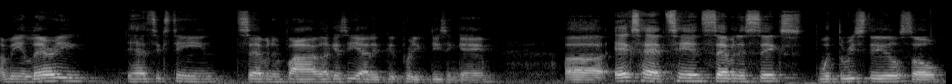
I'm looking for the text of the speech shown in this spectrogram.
I mean, Larry had 16, 7, and 5. I guess he had a good, pretty decent game. Uh, X had 10, 7, and 6 with three steals. So,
